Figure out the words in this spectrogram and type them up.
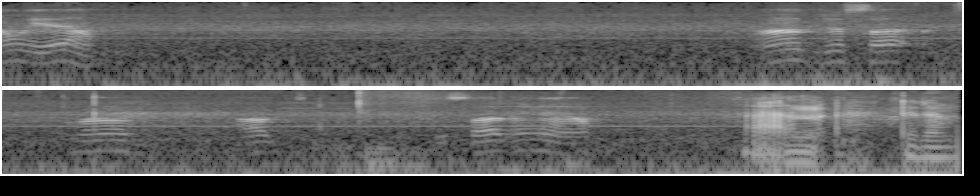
Oh yeah. Well, just let. Well, I'll just let me know. I don't know. Da-dum.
